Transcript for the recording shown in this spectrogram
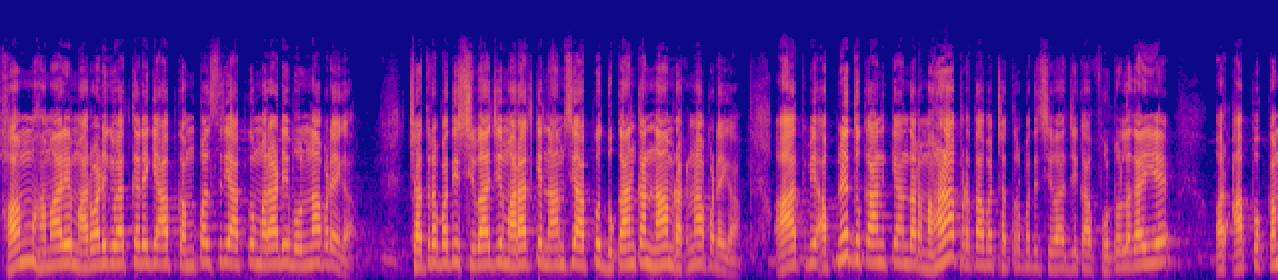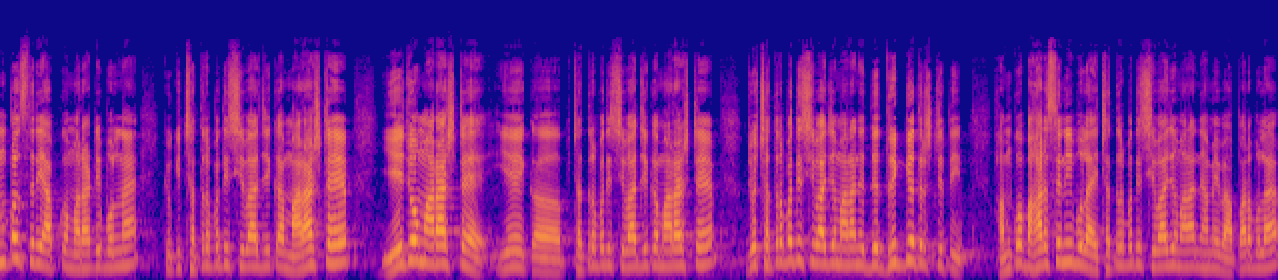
हम हमारे मारवाड़ी की बात करें कि आप कंपलसरी आपको मराठी बोलना पड़ेगा। छत्रपति शिवाजी महाराज के नाम से आपको दुकान का नाम रखना पड़ेगा। आप भी अपने दुकान के अंदर महाराणा प्रताप और छत्रपति शिवाजी का फ़ोटो लगाइए। और आपको कंपलसरी आपको मराठी बोलना है, क्योंकि छत्रपति शिवाजी का महाराष्ट्र है। ये जो महाराष्ट्र है, ये छत्रपति शिवाजी का महाराष्ट्र है, जो छत्रपति शिवाजी महाराज ने दि- दिग्गज दृष्टि थी। हमको बाहर से नहीं बुलाए छत्रपति शिवाजी महाराज ने हमें व्यापार बुलाया,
